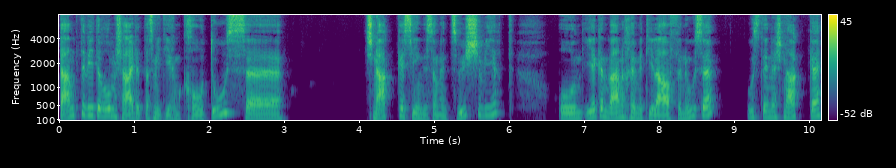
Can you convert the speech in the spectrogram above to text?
Die Enten wiederum scheiden das mit ihrem Kot aus. Äh, die Schnacken sind so ein Zwischenwirt und irgendwann kommen die Larven raus aus diesen Schnacken,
